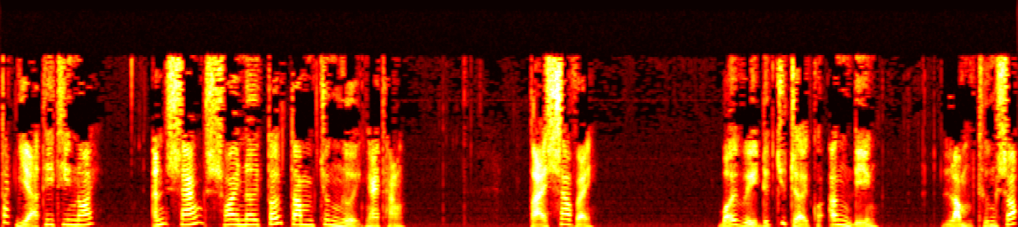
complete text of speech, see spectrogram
Tác giả Thi Thiên nói, ánh sáng soi nơi tối tăm cho người ngay thẳng. Tại sao vậy? Bởi vì Đức Chúa Trời có ân điển, lòng thương xót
